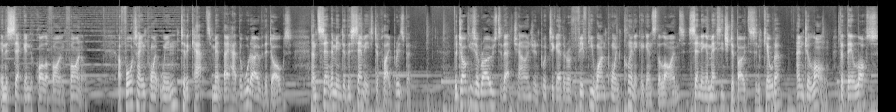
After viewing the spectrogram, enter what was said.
in the second qualifying final. A 14 point win to the Cats meant they had the wood over the Dogs and sent them into the semis to play Brisbane. The Doggies arose to that challenge and put together a 51 point clinic against the Lions, sending a message to both St Kilda and Geelong that their loss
